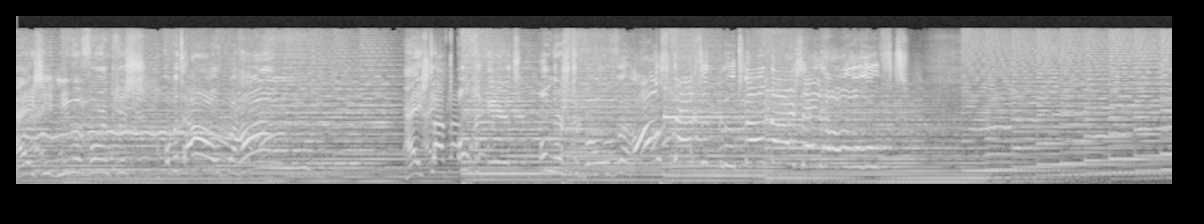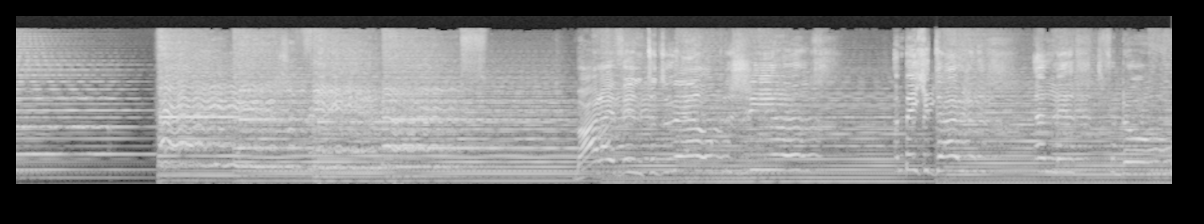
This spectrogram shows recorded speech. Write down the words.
Hij ziet nieuwe vormpjes op het oud behang. Hij slaapt omgekeerd ondersteboven. Al plezierig. Een beetje duizelig en licht verdoofd.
